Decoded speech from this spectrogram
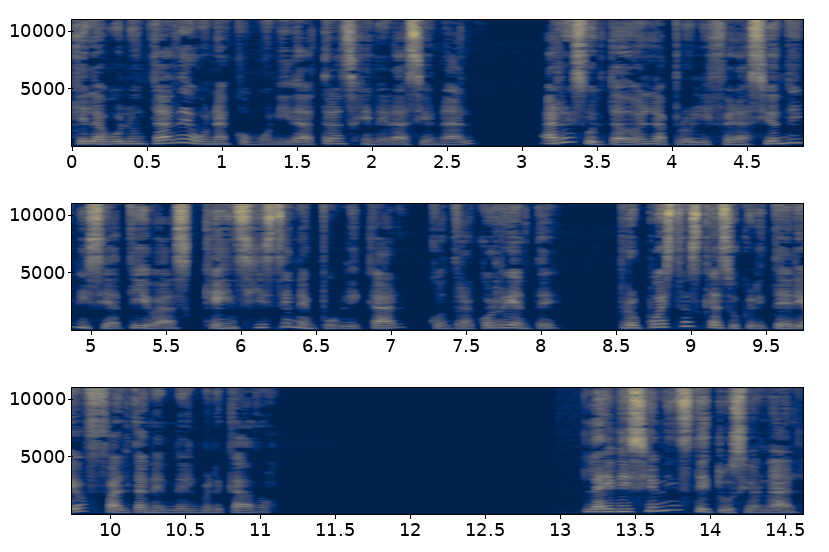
que la voluntad de una comunidad transgeneracional ha resultado en la proliferación de iniciativas que insisten en publicar, contracorriente, propuestas que a su criterio faltan en el mercado. La edición institucional,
